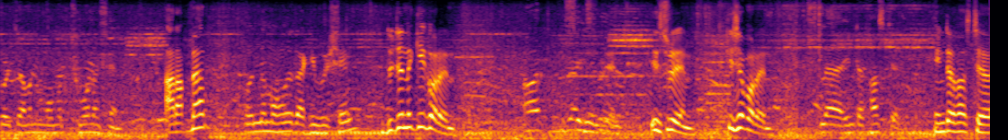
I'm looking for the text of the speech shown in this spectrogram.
পরিচয় আমার মোহাম্মদ সুমন হোসেন। আর আপনার? অন্য মোহাম্মদ রাকিব হোসেন। দুজনে কি করেন? স্টুডেন্ট। কিসে পড়েন? Inter first year inter first year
